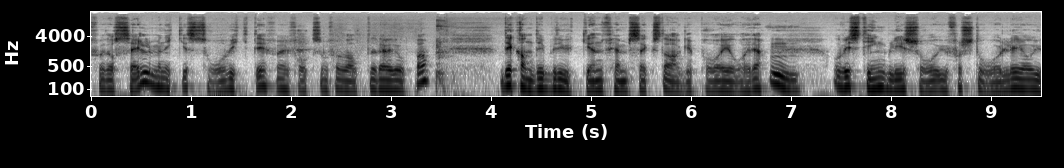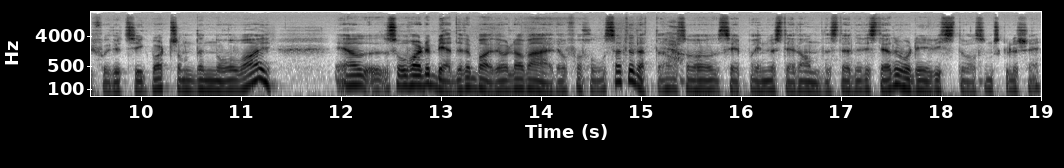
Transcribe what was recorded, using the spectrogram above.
for oss selv, men ikke så viktig for folk som forvalter Europa, det kan de bruke en fem-seks dager på i året. Mm. Og hvis ting blir så uforståelig og uforutsigbart som det nå var, ja, så var det bedre bare å la være å forholde seg til dette. Ja. Altså se på å investere andre steder i stedet, hvor de visste hva som skulle skje.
